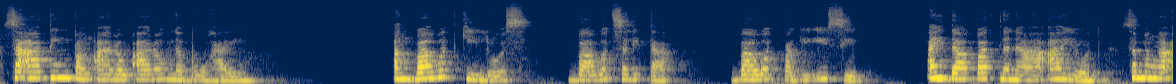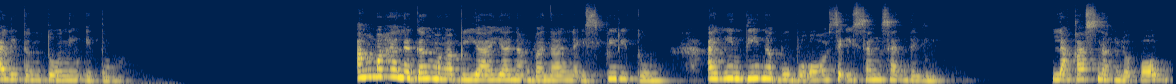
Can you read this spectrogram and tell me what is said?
sa ating pang-araw-araw na buhay. Ang bawat kilos, bawat salita, bawat pag-iisip ay dapat na naaayon sa mga alituntuning ito. Ang mahalagang mga biyaya ng banal na espiritu ay hindi nabubuo sa isang sandali. Lakas ng loob,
